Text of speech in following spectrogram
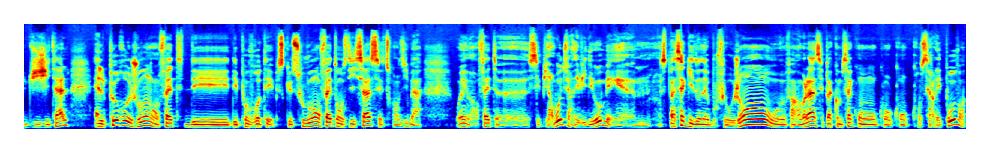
digital, elle peut rejoindre en fait des, des, pauvretés, parce que souvent en fait on se dit ça, c'est qu'on se dit bah ouais en fait euh, c'est bien beau de faire des vidéos, mais euh, c'est pas ça qui donne à bouffer aux gens, ou enfin voilà c'est pas comme ça qu'on qu qu sert les pauvres.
